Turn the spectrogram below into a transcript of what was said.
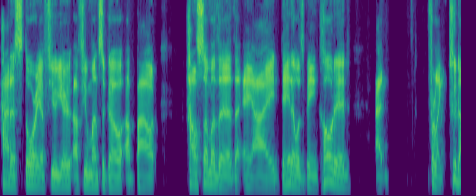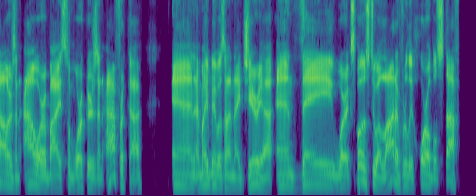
had a story a few years a few months ago about how some of the the ai data was being coded at for like two dollars an hour by some workers in africa and maybe it was on Nigeria, and they were exposed to a lot of really horrible stuff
